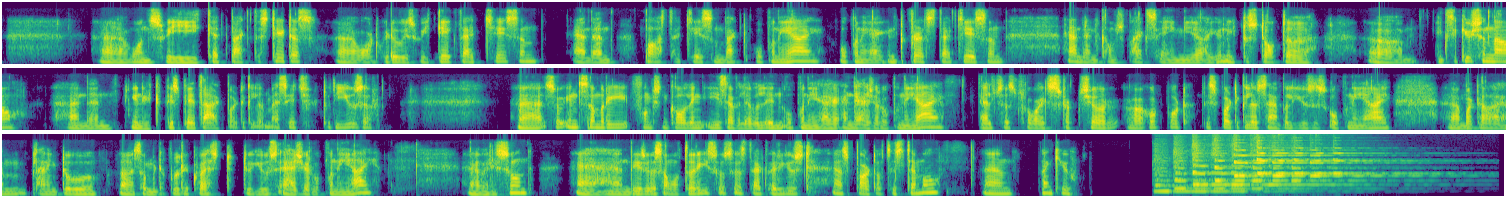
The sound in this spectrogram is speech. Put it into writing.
Uh, once we get back the status, uh, what we do is we take that JSON and then pass that JSON back to OpenAI. OpenAI interprets that JSON and then comes back saying, yeah, you need to stop the um, execution now, and then you need to display that particular message to the user. Uh, so in summary, function calling is available in OpenAI and Azure OpenAI. It helps us provide structure uh, output. This particular sample uses OpenAI, uh, but I am planning to uh, submit a pull request to use Azure OpenAI uh, very soon. And these were some of the resources that were used as part of this demo. And thank you.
